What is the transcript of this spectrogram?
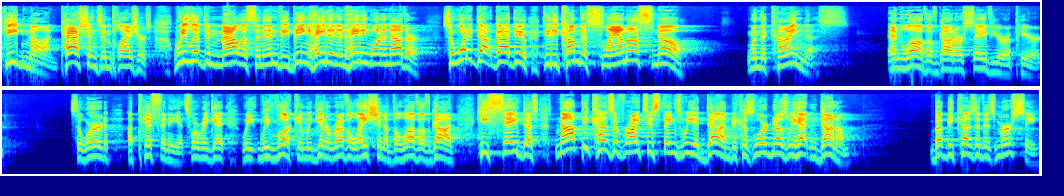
Hedonon, passions and pleasures. We lived in malice and envy, being hated and hating one another. So, what did God do? Did He come to slam us? No when the kindness and love of God our Savior appeared. It's the word epiphany. It's where we get, we, we look and we get a revelation of the love of God. He saved us not because of righteous things we had done, because Lord knows we hadn't done them, but because of His mercy.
